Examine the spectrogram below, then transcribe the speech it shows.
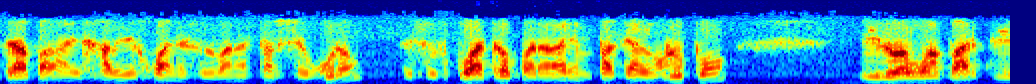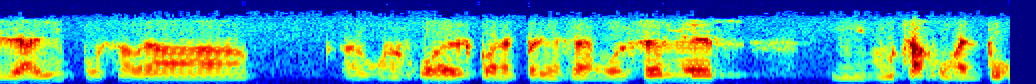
Trápaga y Javier Juan, esos van a estar seguros, esos cuatro, para dar empaque al grupo. Y luego a partir de ahí, pues habrá algunos jugadores con experiencia en World Series y mucha juventud.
